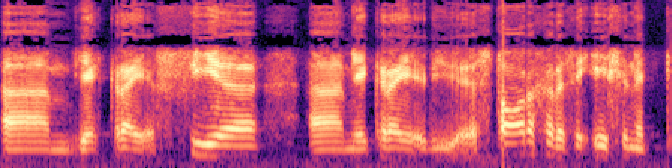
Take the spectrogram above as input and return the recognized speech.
Ehm um, jy kry 'n V, ehm um, jy kry die stadiger is 'n S en 'n T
